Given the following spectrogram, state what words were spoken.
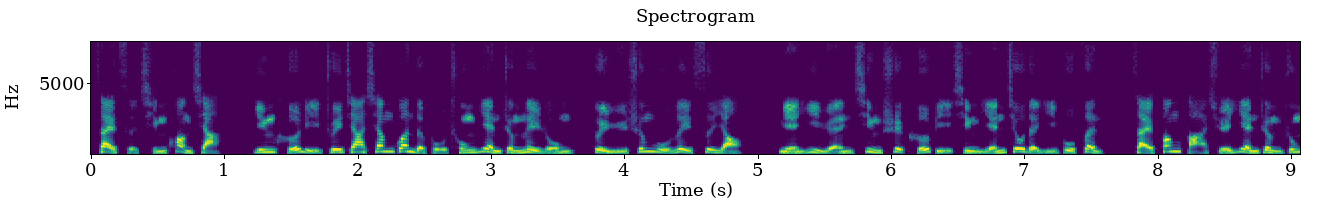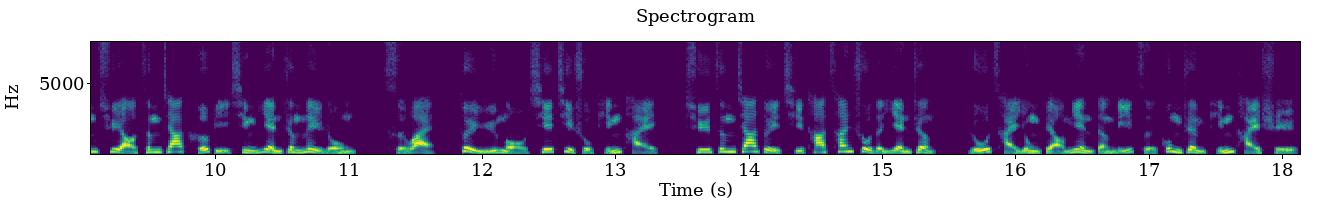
在此情况下。应合理追加相关的补充验证内容。对于生物类似药，免疫原性是可比性研究的一部分，在方法学验证中需要增加可比性验证内容。此外，对于某些技术平台，需增加对其他参数的验证，如采用表面等离子共振平台时，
